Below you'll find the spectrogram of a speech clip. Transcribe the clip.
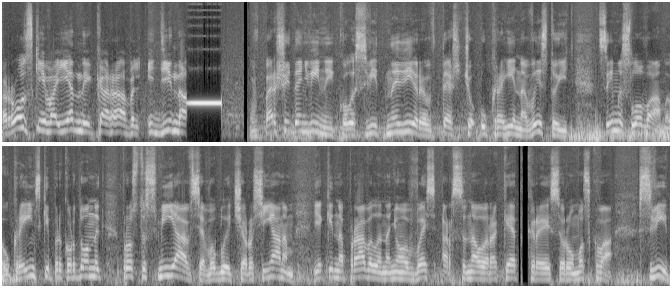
Русський воєнний корабль, іди на. В перший день війни, коли світ не вірив в те, що Україна вистоїть, цими словами український прикордонник просто сміявся в обличчя росіянам, які направили на нього весь арсенал ракет крейсеру Москва. Світ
